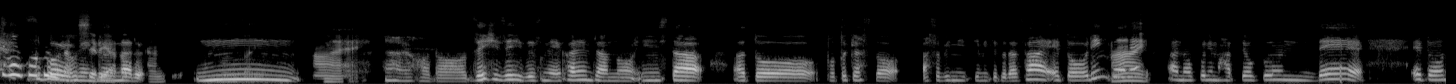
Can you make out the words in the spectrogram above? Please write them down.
け方向転換してるやろって感じ。うーん。はいなるほど。ぜひぜひですね、カレンちゃんのインスタ、あと、ポッドキャスト、遊びに行ってみてください。えっと、リンクをね、はいあの、ここにも貼っておくんで、えっと、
